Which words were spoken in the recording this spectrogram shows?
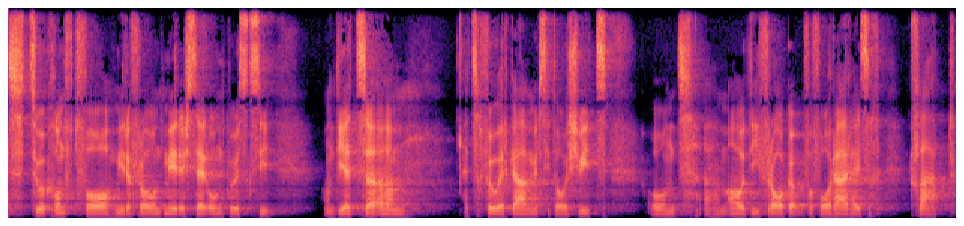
die Zukunft von meiner Frau und mir ist sehr ungewiss gewesen. Und jetzt ähm, hat sich viel ergeben. Wir sind hier in der Schweiz und ähm, all die Fragen von vorher haben sich geklärt.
